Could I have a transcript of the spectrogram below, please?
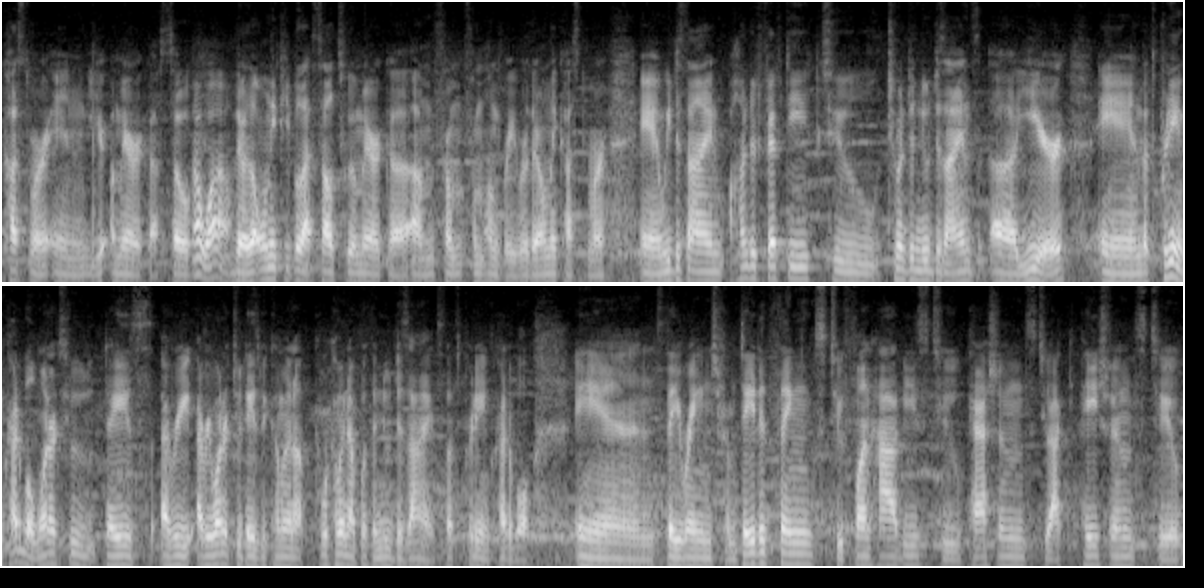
customer in America. So oh, wow. they're the only people that sell to America um, from, from Hungary. We're their only customer. And we design 150 to 200 new designs a year. And that's pretty incredible. One or two days, every every one or two days, we coming up, we're coming up with a new design. So that's pretty incredible. And they range from dated things to fun hobbies to passions to occupations to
